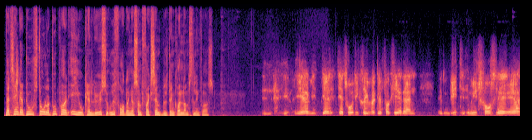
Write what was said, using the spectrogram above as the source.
Hvad tænker du, stoler du på, at EU kan løse udfordringer som for eksempel den grønne omstilling for os? Ja, jeg, jeg tror, de griber det forkert an. Mit, mit forslag er,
